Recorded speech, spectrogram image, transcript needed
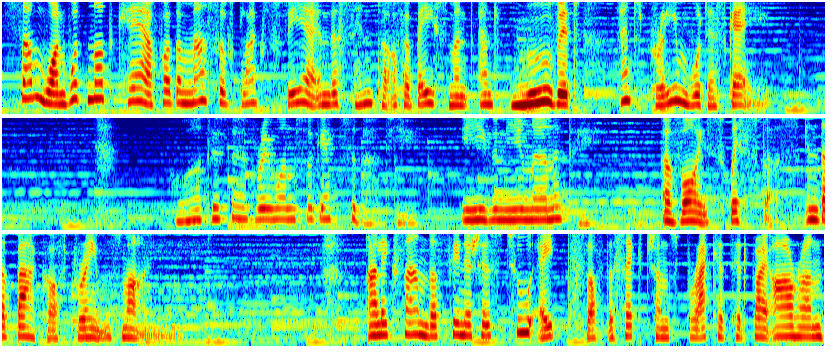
someone would not care for the massive black sphere in the center of a basement and move it, and Dream would escape. What if everyone forgets about you, even humanity? A voice whispers in the back of Dream's mind. Alexander finishes two eighths of the sections bracketed by Aaron,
